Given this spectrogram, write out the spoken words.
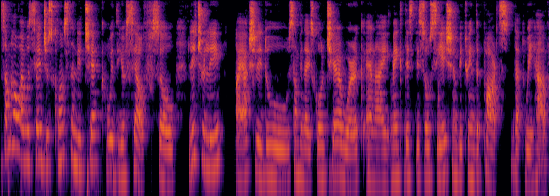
somehow I would say just constantly check with yourself. So literally, I actually do something that is called chair work and I make this dissociation between the parts that we have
